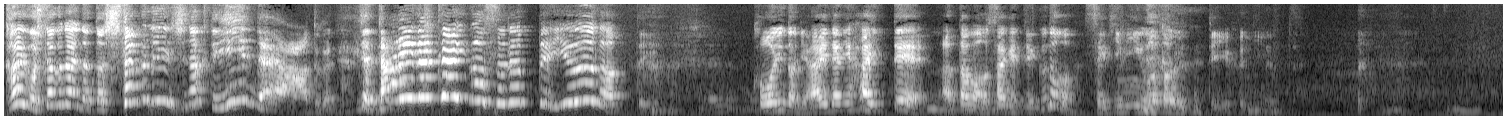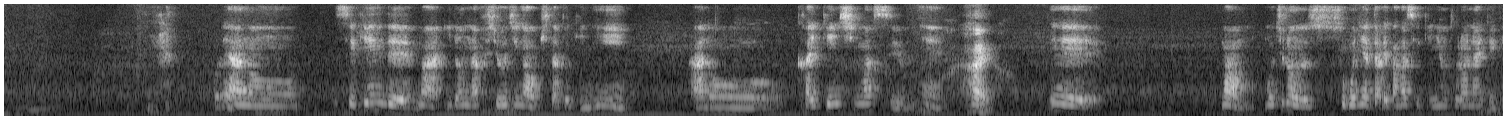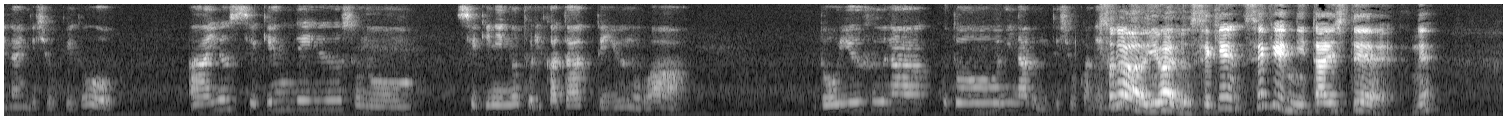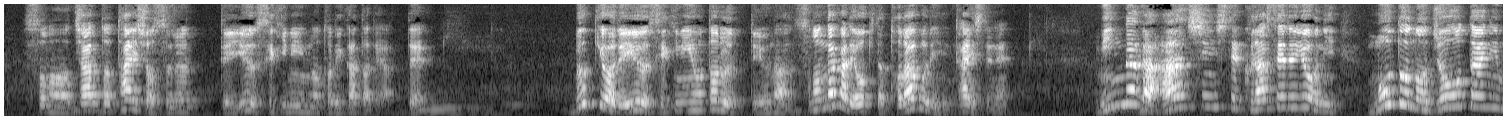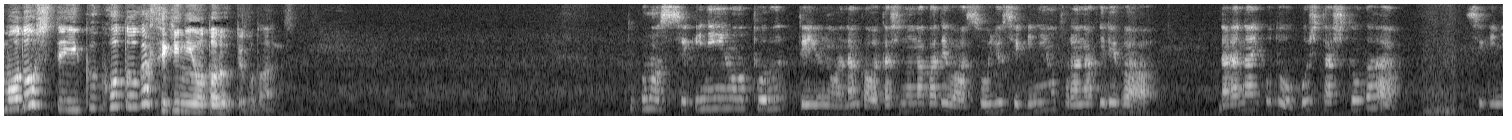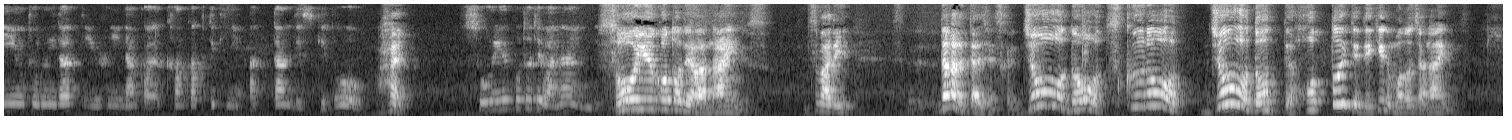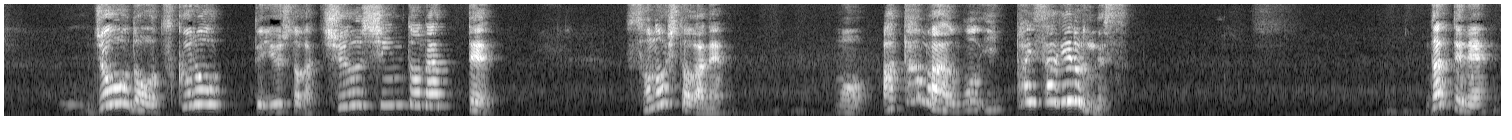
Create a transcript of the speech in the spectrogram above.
介護したくないんだったらしたくねしなくていいんだよとか。じゃあ誰が介護するっていうのっていう。こういうのに間に入って頭を下げていくのを責任を取るっていうふうに言うんですこれあの世間で、まあ、いろんな不祥事が起きた時にあの会見しますよね。はい。でまあもちろんそこには誰かが責任を取らないといけないんでしょうけどああいう世間でいうその責任の取り方っていうのはどういうふうなことになるんでしょうかね？それはいわゆる世間世間に対してねそのちゃんと対処するっていう責任の取り方であって仏教でいう責任を取るっていうのはその中で起きたトラブルに対してねみんなが安心して暮らせるように元の状態に戻していくことが責任を取るっていうことなんです。この責任を取るっていうのはなんか私の中ではそういう責任を取らなければならないことを起こした人が責任を取るんだっていうふうになんか感覚的にあったんですけどはい。そういうことではないんです。そういうことではないんです。つまりだから言ったらいいじゃないですか。浄土を作ろう浄土ってほっといてできるものじゃないんです。浄土を作ろうっていう人が中心となってその人がねもう頭をいっぱい下げるんです。だってね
